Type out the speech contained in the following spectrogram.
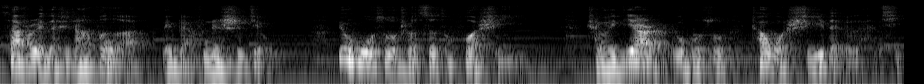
，Safari 的市场份额为百分之十九，用户数首次突破十亿，成为第二个用户数超过十亿的浏览器。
